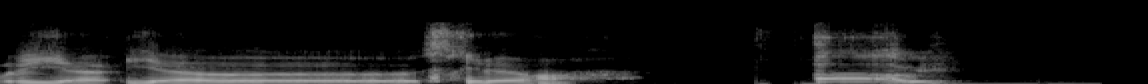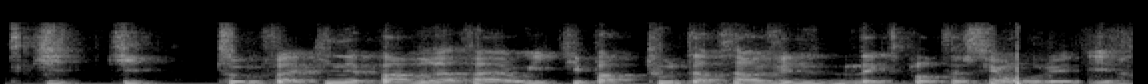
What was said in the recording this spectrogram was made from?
oui, il y a, y a Thriller. Ah oui. Qui, qui, qui n'est pas vrai, enfin oui, qui part tout à fait un ville d'exploitation, je vais dire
